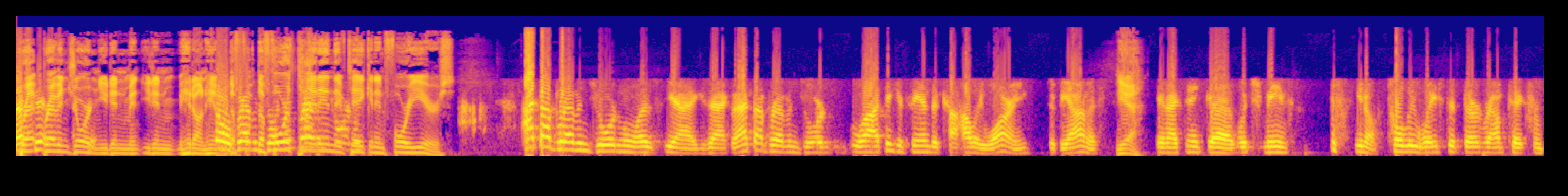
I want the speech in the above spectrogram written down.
uh, Bre- Brevin Jordan, you didn't you didn't hit on him. Oh, the, f- Brevin the Jordan. fourth tight end they've taken in four years. I thought Brevin Jordan was. Yeah, exactly. I thought Brevin Jordan. Well, I think it's the end of Kahale Warring, to be honest. Yeah, and I think uh, which means you know totally wasted third round pick from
